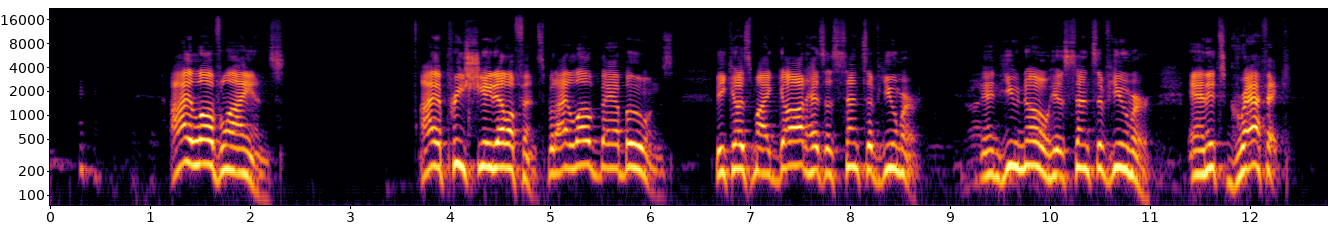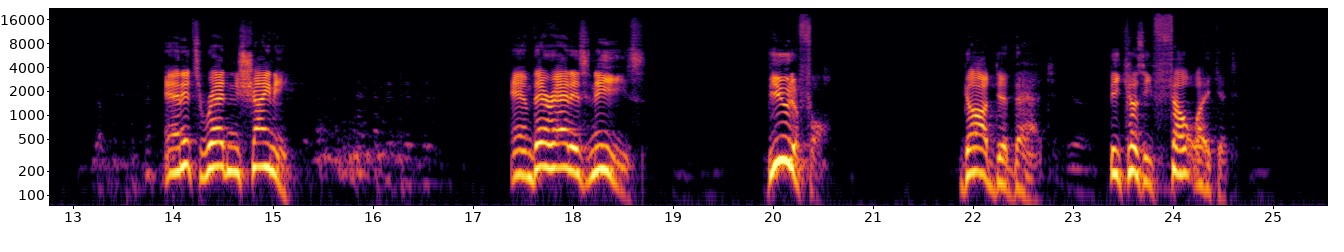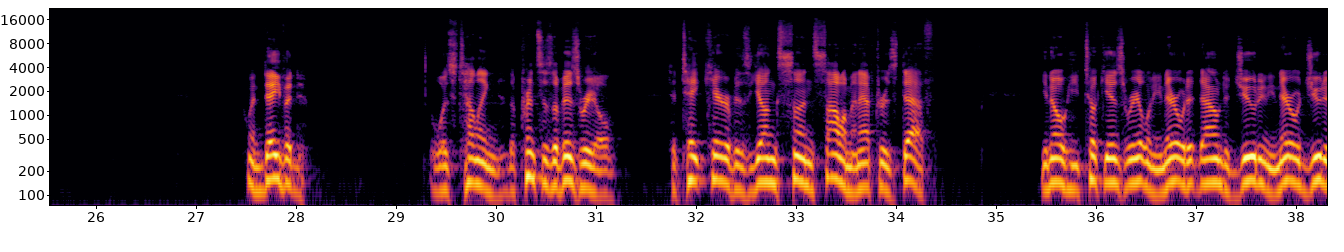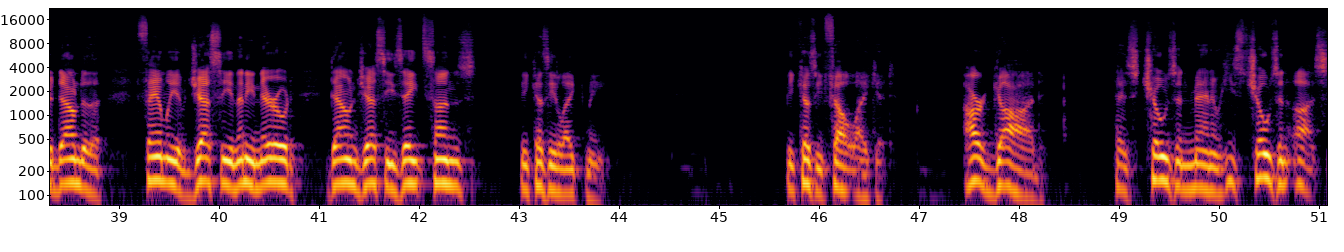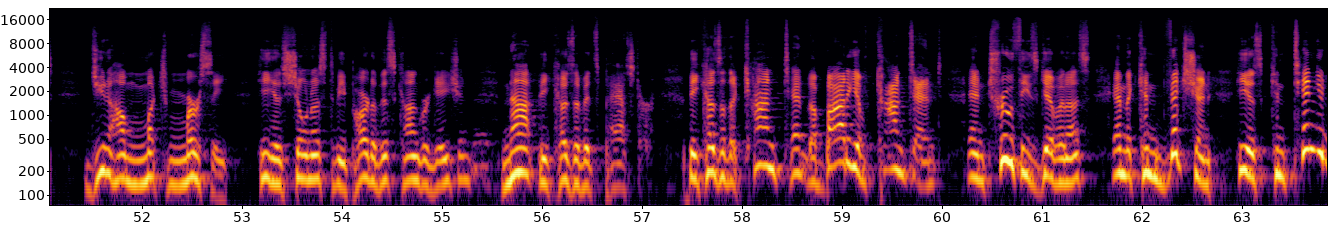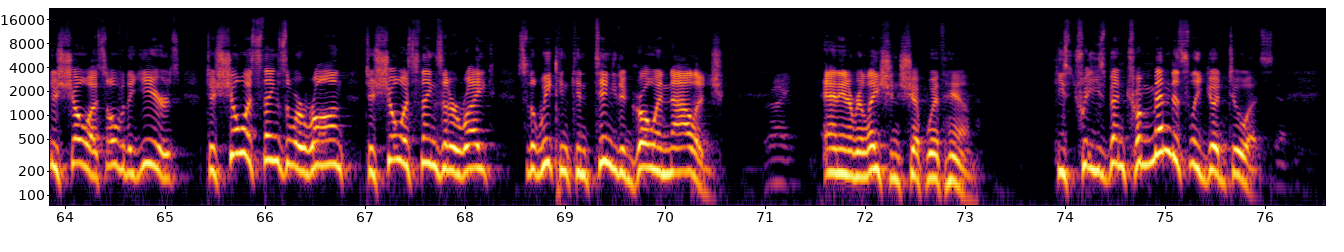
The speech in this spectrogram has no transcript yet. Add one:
I love lions. I appreciate elephants, but I love baboons because my God has a sense of humor. And you know his sense of humor. And it's graphic. And it's red and shiny and they're at his knees. Beautiful. God did that because he felt like it. When David was telling the princes of Israel to take care of his young son Solomon after his death, you know, he took Israel and he narrowed it down to Judah, and he narrowed Judah down to the family of Jesse, and then he narrowed down Jesse's eight sons because he liked me, because he felt like it. Our God has chosen men, He's chosen us. Do you know how much mercy He has shown us to be part of this congregation? Not because of its pastor, because of the content, the body of content and truth He's given us, and the conviction He has continued to show us over the years to show us things that were wrong, to show us things that are right, so that we can continue to grow in knowledge right. and in a relationship with Him. He's, tr- he's been tremendously good to us. Yeah.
